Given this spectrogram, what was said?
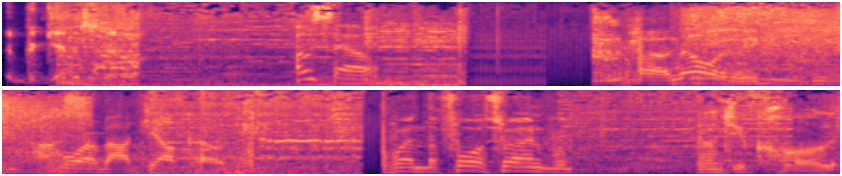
The beginning. Also, Uh, no, it's more about gel coat. When the fourth round was Don't you call it?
